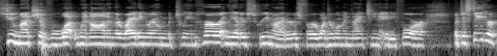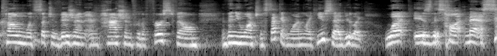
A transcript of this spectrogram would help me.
too much of what went on in the writing room between her and the other screenwriters for Wonder Woman 1984. But to see her come with such a vision and passion for the first film, and then you watch the second one, like you said, you're like, what is this hot mess?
